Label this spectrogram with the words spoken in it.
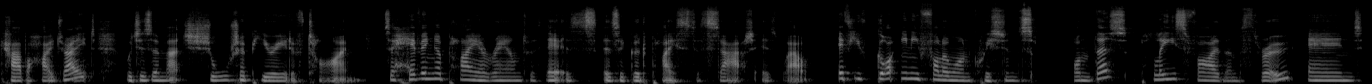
carbohydrate, which is a much shorter period of time. So having a play around with that is, is a good place to start as well. If you've got any follow on questions on this, please fire them through. And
